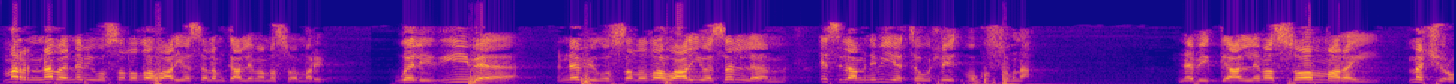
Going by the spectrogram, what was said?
Marnaba nebigu sala allahu alayh wasalam gaalnimo ma soo marin. Weligiiba nebigu sala allahu alayh wasalam islaamnimo iyo tawxiid buu ku sugnaa. Nebi gaalnimo soo maray ma jiro.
